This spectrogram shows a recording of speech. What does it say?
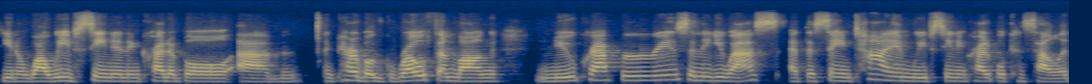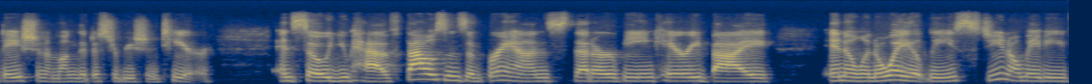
you know while we've seen an incredible um, incredible growth among new craft breweries in the us at the same time we've seen incredible consolidation among the distribution tier. And so you have thousands of brands that are being carried by in illinois at least you know maybe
